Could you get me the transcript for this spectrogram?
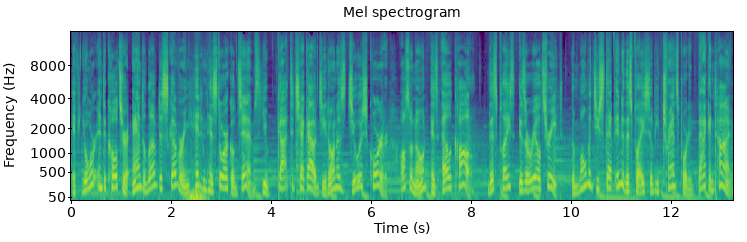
If you're into culture and love discovering hidden historical gems, you've got to check out Girona's Jewish Quarter, also known as El Call. This place is a real treat. The moment you step into this place, you'll be transported back in time.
